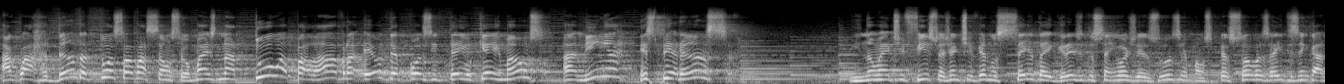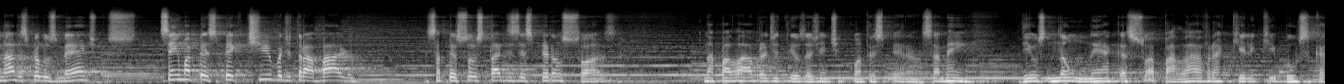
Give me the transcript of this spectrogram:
aguardando a tua salvação, Senhor, mas na tua palavra eu depositei o que, irmãos? A minha esperança. E não é difícil a gente ver no seio da igreja do Senhor Jesus, irmãos, pessoas aí desenganadas pelos médicos, sem uma perspectiva de trabalho. Essa pessoa está desesperançosa. Na palavra de Deus a gente encontra esperança. Amém. Deus não nega a sua palavra àquele que busca.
